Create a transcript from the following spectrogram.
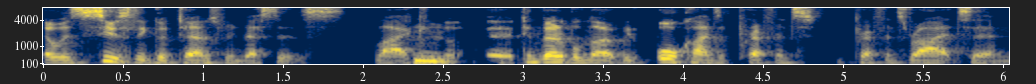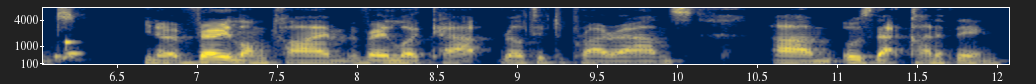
it was seriously good terms for investors, like Hmm. a convertible note with all kinds of preference preference rights, and you know a very long time, a very low cap relative to prior rounds. Um, it was that kind of thing.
